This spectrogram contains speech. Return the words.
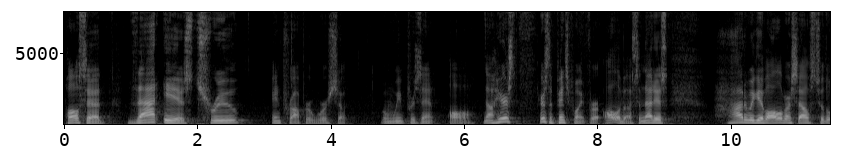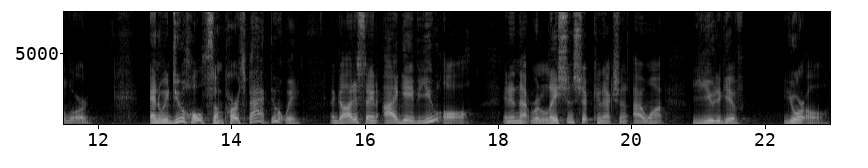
Paul said, that is true and proper worship when we present all. Now, here's, here's the pinch point for all of us, and that is how do we give all of ourselves to the Lord? And we do hold some parts back, don't we? And God is saying, I gave you all, and in that relationship connection, I want you to give your all.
